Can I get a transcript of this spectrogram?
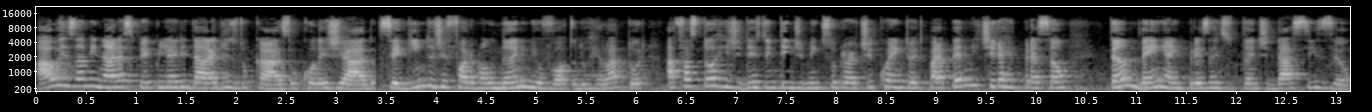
Ao examinar as peculiaridades do caso, o colegiado, seguindo de forma unânime o voto do relator, afastou a rigidez do entendimento sobre o artigo 48 para permitir a recuperação também à empresa resultante da cisão.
